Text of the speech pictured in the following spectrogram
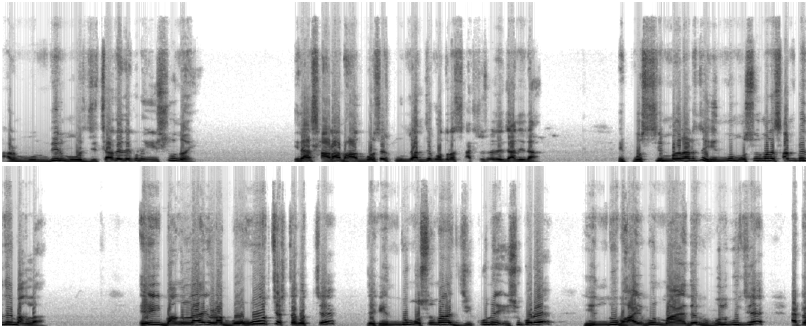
আর মন্দির, মসজিদ ছাড়া এদের কোনো ইস্যু নয়। এরা সারা ভারতবর্ষের কোন রাজ্যে কতটা সাকসেস হয়েছে জানি না। এই পশ্চিমবাংলার হচ্ছে হিন্দু মুসলমানের সাম্প্রদায়িক বাংলা। এই বাংলায় ওরা বহু চেষ্টা করছে যে হিন্দু মুসলমানের যে কোনো ইস্যু করে হিন্দু ভাই বোন মায়েদের ভুল বুঝে একটা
